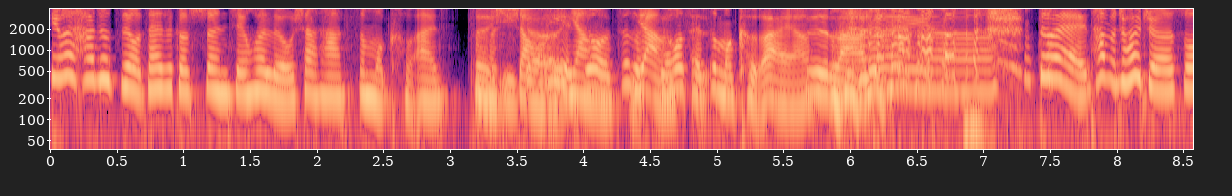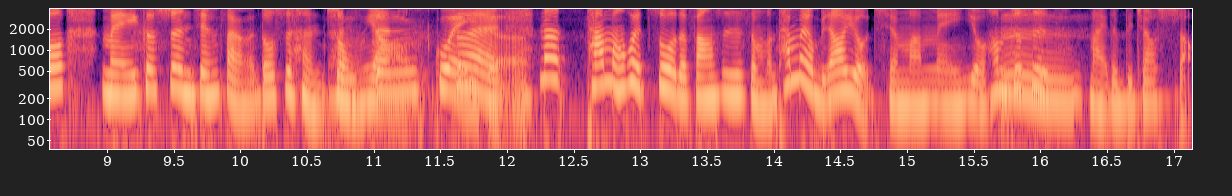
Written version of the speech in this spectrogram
因为他就只有在这个瞬间会留下他这么可爱、这么笑的样子，只有这个时候才这么可爱啊！是啦，对呀，对他们就会觉得说，每一个瞬间反而都是很重要、珍贵的。那他们会做的方式是什么？他们有比较有钱吗？没有，他们就是买的比较少，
